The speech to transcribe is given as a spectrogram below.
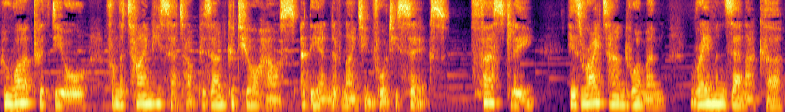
who worked with Dior from the time he set up his own couture house at the end of 1946. Firstly, his right-hand woman, Raymonde Zehnacker,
